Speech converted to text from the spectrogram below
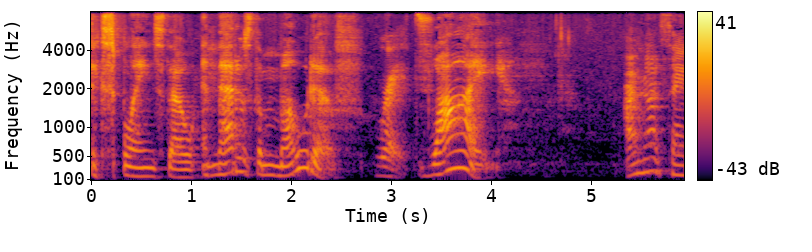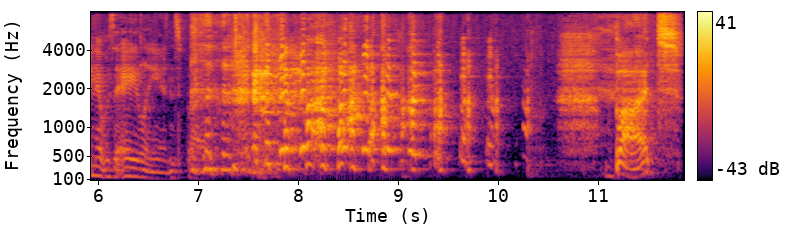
explains, though, and that is the motive. right. Why? i'm not saying it was aliens but But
